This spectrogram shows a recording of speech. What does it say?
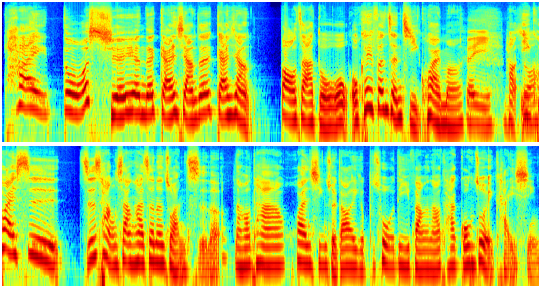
太多学员的感想，这个感想爆炸多，我我可以分成几块吗？可以。好，一块是职场上他真的转职了，然后他换薪水到一个不错的地方，然后他工作也开心，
